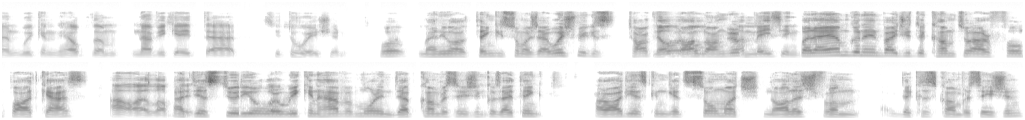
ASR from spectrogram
and we can help them navigate that situation. Well, Manuel, thank you so much. I wish we could talk No, a lot no, longer, amazing. but I am going to invite you to come to our full podcast oh, I love it. at this. the studio where we can have a more in-depth conversation because I think our audience can get so much knowledge from this conversation.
